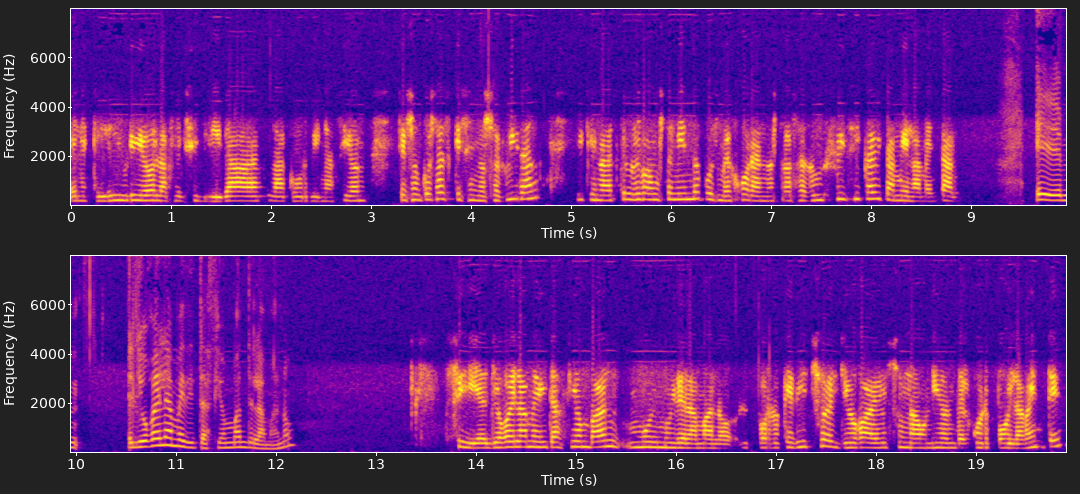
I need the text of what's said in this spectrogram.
el equilibrio la flexibilidad la coordinación que son cosas que se nos olvidan y que una vez que los vamos teniendo pues mejoran nuestra salud física y también la mental eh, el yoga y la meditación van de la mano Sí, el yoga y la meditación van muy, muy de la mano. Por lo que he dicho, el yoga es una unión del cuerpo y la mente.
